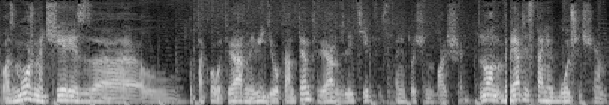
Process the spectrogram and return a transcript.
Возможно, через э, вот такой вот VR видеоконтент VR взлетит и станет очень большим. Но он вряд ли станет больше, чем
